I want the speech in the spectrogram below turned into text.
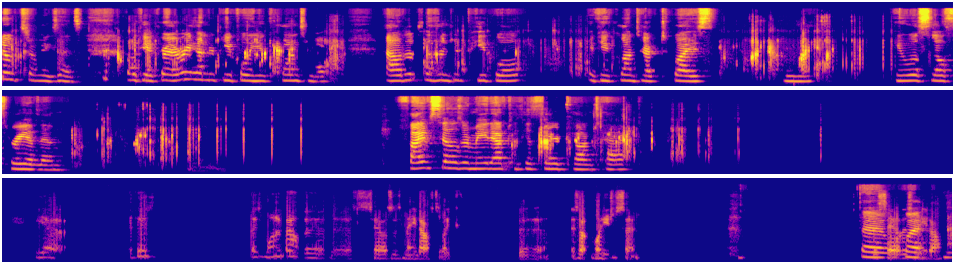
notes don't make sense. Okay, for every 100 people you contact, out of the 100 people, if you contact twice, you will sell three of them. Five sales are made after the third contact. Yeah, there's there's one about the the sales is made after like the is that what you just said? The The sale is made after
